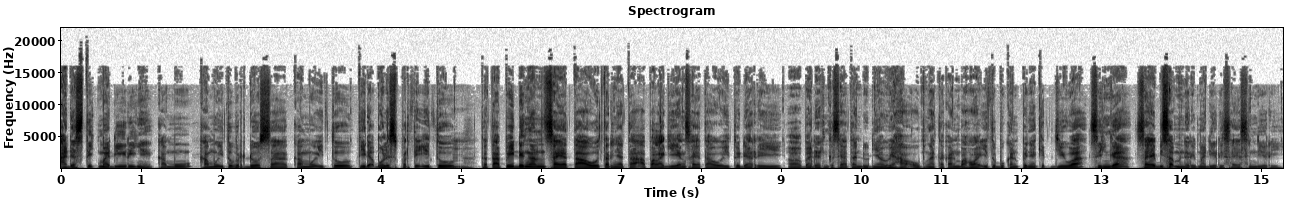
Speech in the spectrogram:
ada stigma dirinya. Kamu kamu itu berdosa, kamu itu tidak boleh seperti itu. Mm. Tetapi dengan saya tahu ternyata apalagi yang saya tahu itu dari eh, Badan Kesehatan Dunia WHO mengatakan bahwa itu bukan penyakit jiwa sehingga saya bisa menerima diri saya sendiri.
